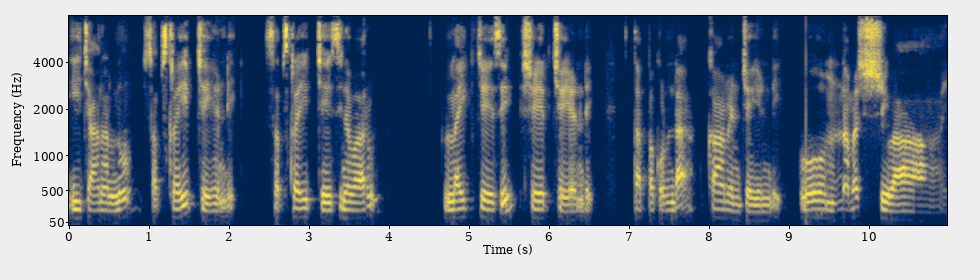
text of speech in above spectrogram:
ఈ ఛానల్ను సబ్స్క్రైబ్ చేయండి. సబ్స్క్రైబ్ చేసిన వారు లైక్ చేసి షేర్ చేయండి. తప్పకుండా కామెంట్ చేయండి. ఓం నమ శివాయ.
